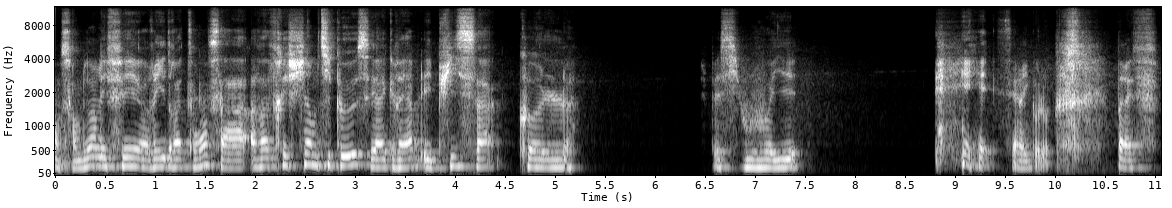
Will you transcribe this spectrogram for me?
On sent bien l'effet euh, réhydratant, ça rafraîchit un petit peu, c'est agréable, et puis ça colle. Je sais pas si vous voyez. c'est rigolo. Bref,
